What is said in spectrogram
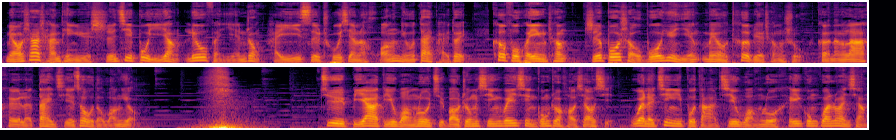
秒杀产品与实际不一样，溜粉严重，还疑似出现了黄牛代排队。客服回应称，直播首播运营没有特别成熟，可能拉黑了带节奏的网友。据比亚迪网络举报中心微信公众号消息，为了进一步打击网络黑公关乱象。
